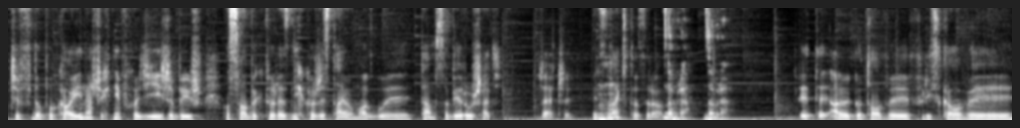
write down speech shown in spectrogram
czy w- do pokoi naszych nie wchodzili, żeby już osoby, które z nich korzystają, mogły tam sobie ruszać rzeczy. Więc Mhm. tak to zrobię. Dobra, dobra. Ty, ale gotowy, friskowy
